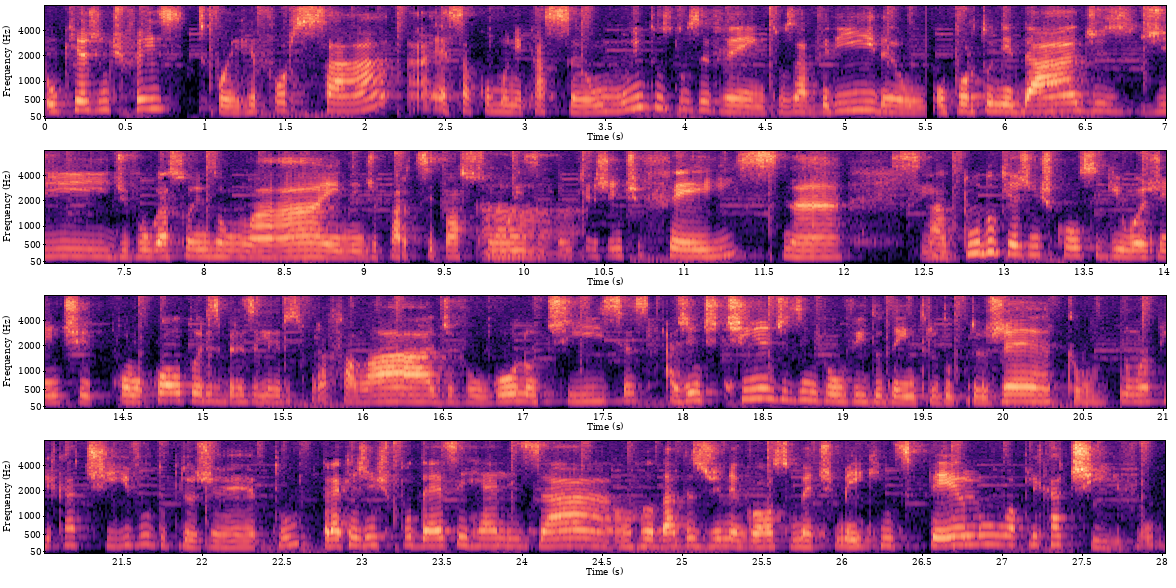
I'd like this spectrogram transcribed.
o que a gente fez foi reforçar essa comunicação. Muitos dos eventos abriram oportunidades de divulgações online, de participações. Ah. Então, o que a gente fez, né? Tá? Tudo que a gente conseguiu, a gente colocou autores brasileiros para falar, divulgou notícias. A gente tinha desenvolvido dentro do projeto um aplicativo do projeto para que a gente pudesse realizar rodadas de negócio matchmakings pelo aplicativo.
